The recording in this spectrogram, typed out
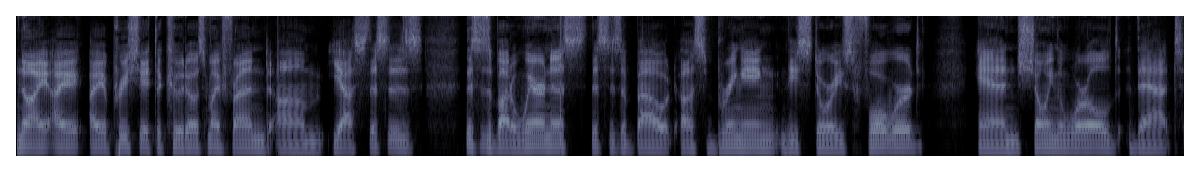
No, I, I, I appreciate the kudos, my friend. Um, yes, this is this is about awareness. This is about us bringing these stories forward and showing the world that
